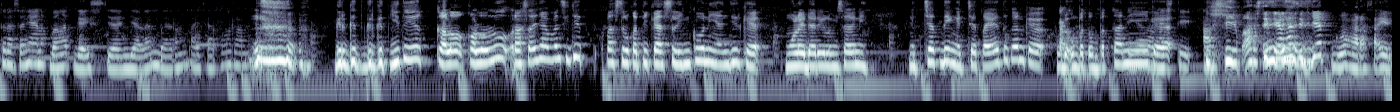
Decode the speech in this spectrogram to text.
Itu rasanya enak banget guys jalan-jalan bareng pacar orang Gerget-gerget gitu ya. Kalau kalau lu rasanya apa sih Jet? Pas lu ketika selingkuh nih anjir kayak mulai dari lu misalnya nih ngechat deh ngechat aja tuh kan kayak udah umpet-umpetan nih Iya, kayak pasti arsip arsip yang ngasih jet gue ngerasain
